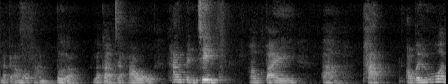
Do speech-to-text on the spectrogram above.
แล้วก็เอามาฝานเปลือกแล้วก็จะเอาหั่นเป็นชิ้น เอาไปอ่าผัด เอาไปล้วน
